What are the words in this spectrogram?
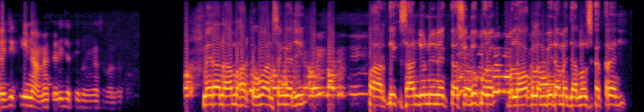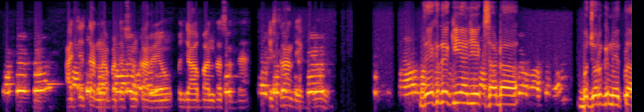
ਭਾਈ ਜੀ ਕੀ ਨਾਮ ਹੈ? ਕਿਹੜੀ ਜਥੇਬੰਦੀ ਨਾਲ ਸੰਬੰਧਿਤ ਮੇਰਾ ਨਾਮ ਹਰਭਗਵਾਨ ਸਿੰਘ ਹੈ ਜੀ। ਭਾਰਤੀ ਕਿਸਾਨ ਯੂਨੀਅਨ ਏਕਤਾ ਸਿੱਧੂਪੁਰ ਬਲਾਕ ਲੰਬੀ ਦਾ ਮੈਂ ਜਨਰਲ ਸਕੱਤਰ ਹਾਂ ਜੀ। ਅੱਜ ਧਰਨਾ ਪ੍ਰਦਰਸ਼ਨ ਕਰ ਰਹੇ ਹੋ। ਪੰਜਾਬ ਬੰਦ ਦਾ ਸੱਦਾ ਹੈ। ਕਿਸ ਤਰ੍ਹਾਂ ਦੇਖਦੇ ਹੋ? ਦੇਖਦੇ ਕੀ ਆ ਜੀ ਇੱਕ ਸਾਡਾ ਬਜ਼ੁਰਗ ਨੇਤਾ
